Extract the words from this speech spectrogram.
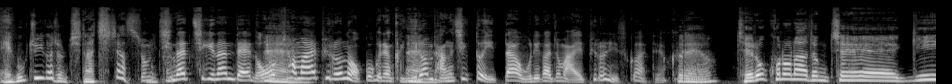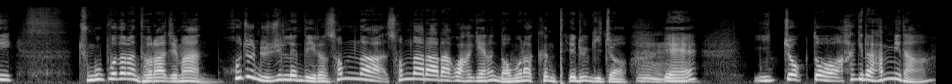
애국주의가 좀 지나치지 않습니까? 지나치긴 한데 너무 네. 폄하할 필요는 없고 그냥 그 네. 이런 방식도 있다 우리가 좀 알 필요는 있을 것 같아요. 그래요. 제로 코로나 정책이 중국보다는 덜하지만 호주, 뉴질랜드 이런 섬나 섬나라라고 하기에는 너무나 큰 대륙이죠. 음. 예. 이쪽도 하기를 합니다.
